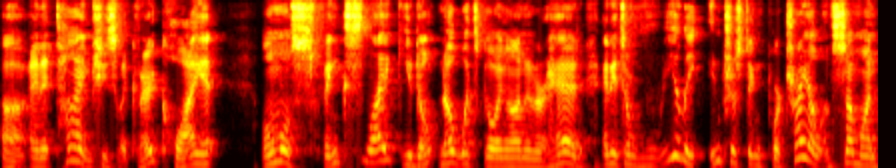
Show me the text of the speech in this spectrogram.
Uh, and at times, she's like very quiet, almost sphinx like. You don't know what's going on in her head. And it's a really interesting portrayal of someone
